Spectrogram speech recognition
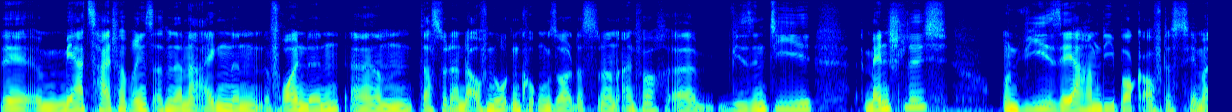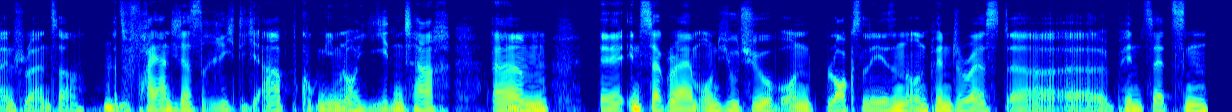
äh, mehr Zeit verbringst als mit deiner eigenen Freundin, ähm, dass du dann da auf Noten gucken solltest, sondern einfach, äh, wie sind die menschlich und wie sehr haben die Bock auf das Thema Influencer? Mhm. Also feiern die das richtig ab, gucken die immer noch jeden Tag ähm, mhm äh, Instagram und YouTube und Blogs lesen und Pinterest äh, äh, Pins setzen.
